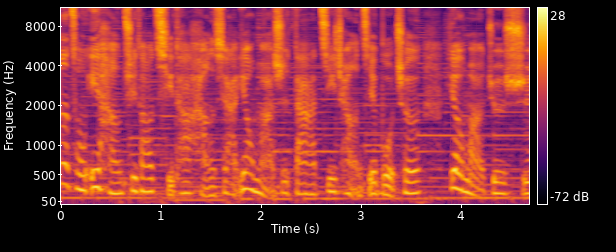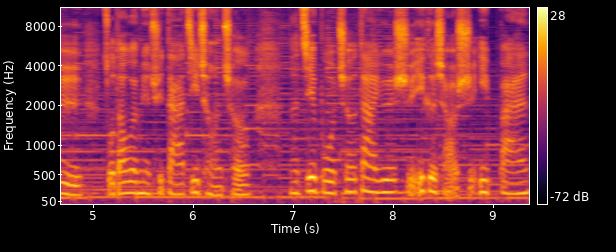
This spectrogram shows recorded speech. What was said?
那从一航去到其他航下，要么是搭机场接驳车，要么就是走到外面去搭计程车。那接驳车大约是一个小时一班，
